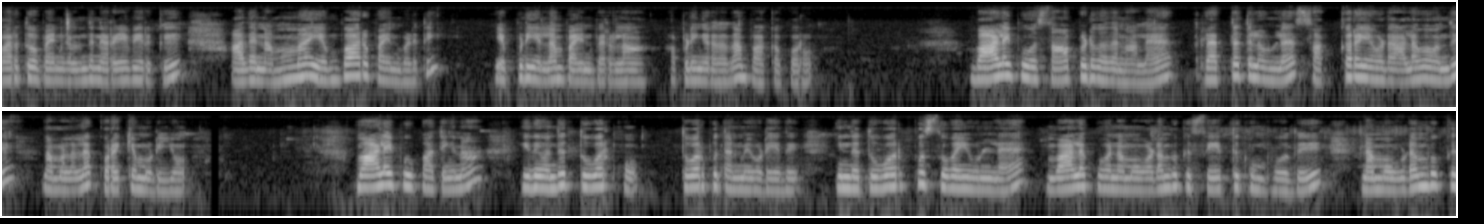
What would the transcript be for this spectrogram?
மருத்துவ பயன்கள் வந்து நிறையவே இருக்குது அதை நம்ம எவ்வாறு பயன்படுத்தி எப்படியெல்லாம் பயன்பெறலாம் அப்படிங்கிறத தான் பார்க்க போகிறோம் வாழைப்பூவை சாப்பிடுவதனால ரத்தத்தில் உள்ள சர்க்கரையோட அளவை வந்து நம்மளால் குறைக்க முடியும். வாழைப்பூ பார்த்திங்கன்னா இது வந்து துவர்க்கும். துவர்ப்பு தன்மை உடையது இந்த துவர்ப்பு சுவை உள்ள வாழைப்பூவை நம்ம உடம்புக்கு சேர்த்துக்கும் போது நம்ம உடம்புக்கு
